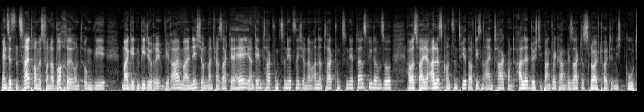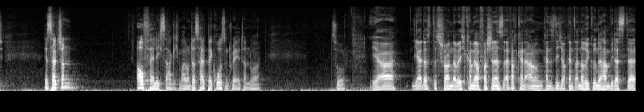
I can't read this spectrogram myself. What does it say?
Wenn es jetzt ein Zeitraum ist von einer Woche und irgendwie mal geht ein Video viral, mal nicht und manchmal sagt er, hey, an dem Tag funktioniert es nicht und am anderen Tag funktioniert das wieder und so. Aber es war ja alles konzentriert auf diesen einen Tag und alle durch die Bank weg haben gesagt, es läuft heute nicht gut. Es ist halt schon auffällig, sage ich mal. Und das halt bei großen Creatoren nur. So. Ja, ja, das, das schon, aber ich kann mir auch vorstellen, dass es einfach, keine Ahnung, kann es nicht auch ganz andere Gründe haben, wie das der,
